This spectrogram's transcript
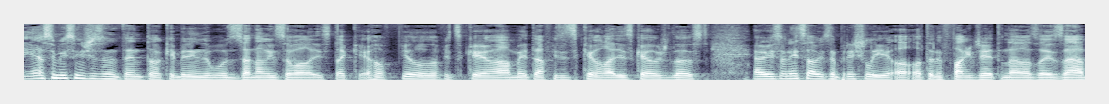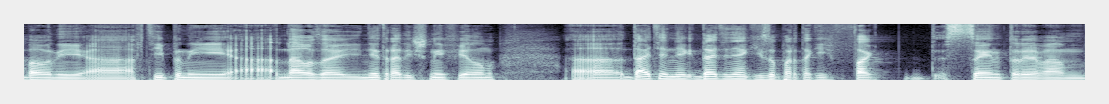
ja si myslím, že sme tento Cabin in the Woods zanalizovali z takého filozofického a metafyzického hľadiska už dosť. Ja by som nechcel, aby sme prišli o, o ten fakt, že je to naozaj zábavný a vtipný a naozaj netradičný film. Uh, dajte, ne, dajte nejakých zopár takých fakt scén, ktoré vám...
